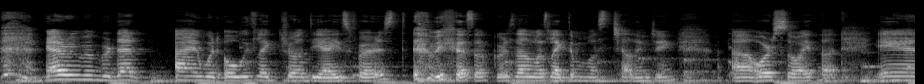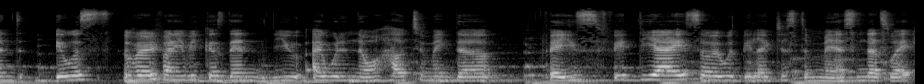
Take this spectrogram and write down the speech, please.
I remember that I would always like draw the eyes first because of course that was like the most challenging uh, or so I thought. And it was very funny because then you I wouldn't know how to make the face fit the eyes so it would be like just a mess and that's why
